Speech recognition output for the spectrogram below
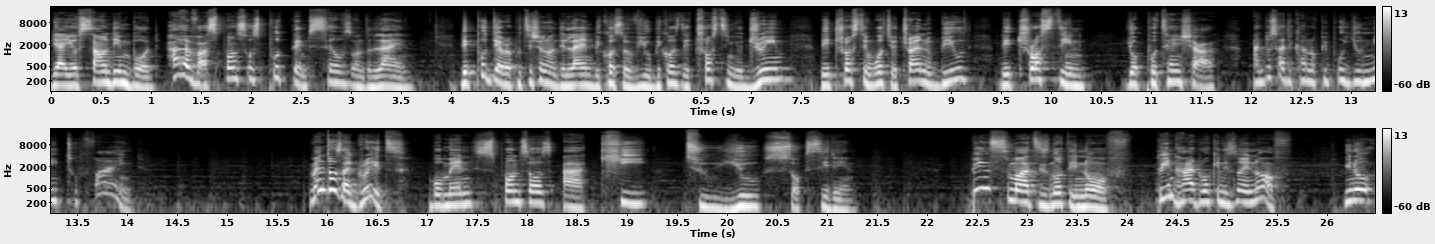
they are your sounding board. However, sponsors put themselves on the line. They put their reputation on the line because of you, because they trust in your dream, they trust in what you're trying to build, they trust in your potential. And those are the kind of people you need to find. Mentors are great, but man, sponsors are key to you succeeding. Being smart is not enough. Being hardworking is not enough. You know,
